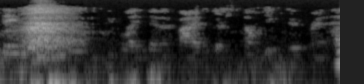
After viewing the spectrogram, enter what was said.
say that people identify that there's something different you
